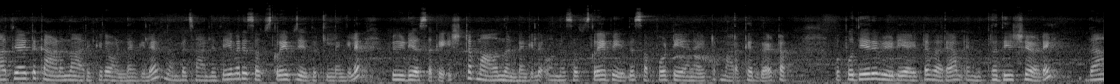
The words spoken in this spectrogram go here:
ആദ്യമായിട്ട് കാണുന്ന ആരെങ്കിലും ഉണ്ടെങ്കിൽ നമ്മുടെ ചാനൽ ഇതേവരെ സബ്സ്ക്രൈബ് ചെയ്തിട്ടില്ലെങ്കിൽ വീഡിയോസൊക്കെ ഇഷ്ടമാകുന്നുണ്ടെങ്കിൽ ഒന്ന് സബ്സ്ക്രൈബ് ചെയ്ത് സപ്പോർട്ട് ചെയ്യാനായിട്ട് മറക്കരുത് കേട്ടോ. അപ്പോൾ പുതിയൊരു വീഡിയോ ആയിട്ട് വരാം എന്ന പ്രതീക്ഷയോടെ. ബൈ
